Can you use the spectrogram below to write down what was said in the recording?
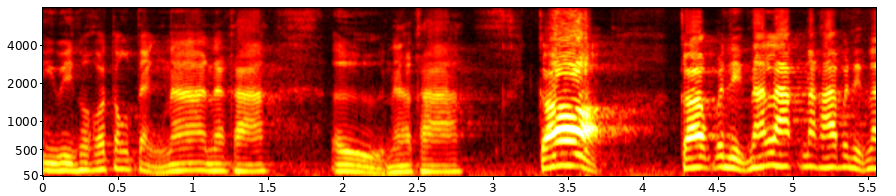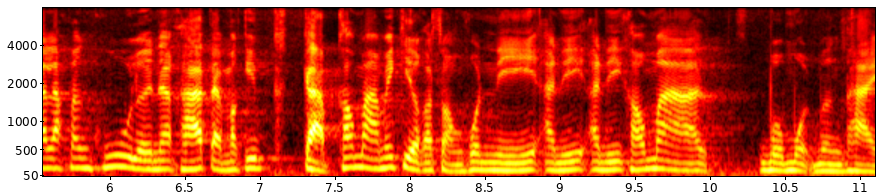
อีเวนต์เขาก็ต้องแต่งหน้านะคะ เออนะคะ ก็ก็เป็นเด็กน่ารักนะคะเป็นเด็กน่ารักทั้งคู่เลยนะคะ แต่เมื่อกี้กลับเข้ามาไม่เกี่ยวกับสองคนนี้ อันนี้อันนี้เขามาโปรโมทเมืองไทย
